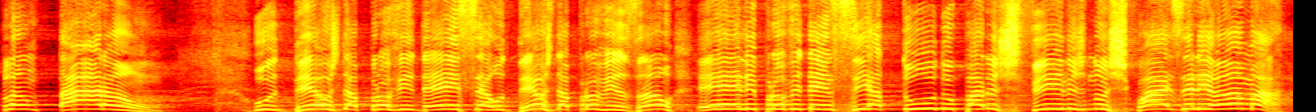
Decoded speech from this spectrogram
plantaram. O Deus da providência, o Deus da provisão, Ele providencia tudo para os filhos nos quais Ele ama.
